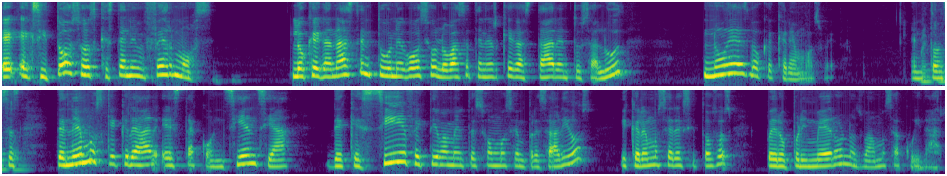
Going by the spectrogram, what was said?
eh, exitosos que estén enfermos. Lo que ganaste en tu negocio lo vas a tener que gastar en tu salud. No es lo que queremos ver. Entonces, tenemos que crear esta conciencia de que sí, efectivamente somos empresarios y queremos ser exitosos, pero primero nos vamos a cuidar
